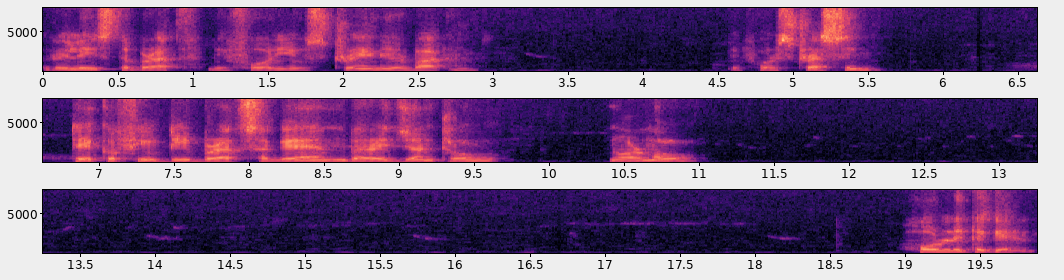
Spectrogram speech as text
Release the breath before you strain your body. Before stressing, take a few deep breaths again, very gentle, normal. Hold it again.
